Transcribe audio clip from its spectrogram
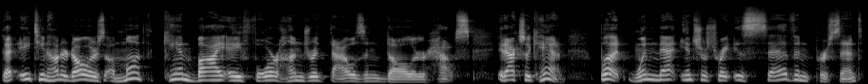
that $1,800 a month can buy a $400,000 house. It actually can. But when that interest rate is 7%,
